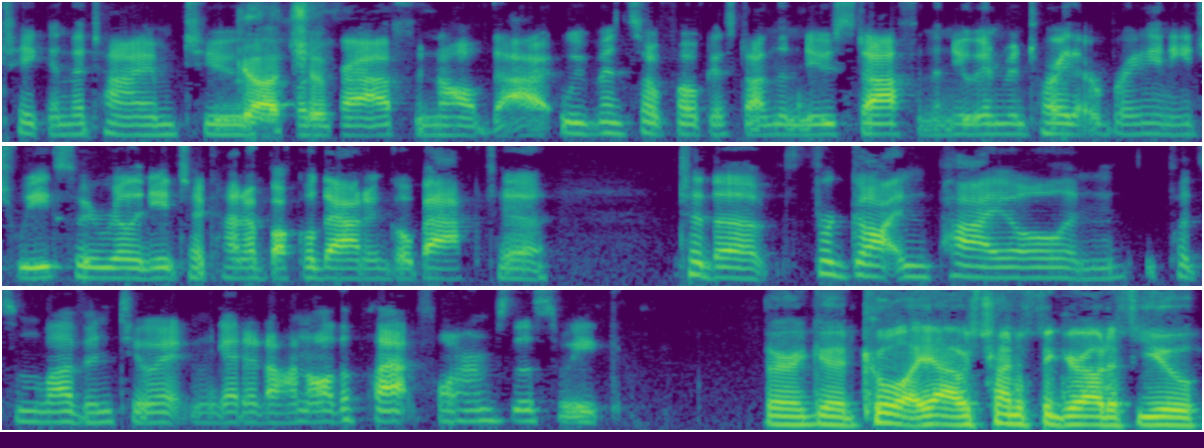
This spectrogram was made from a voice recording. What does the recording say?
taken the time to gotcha. photograph and all of that. We've been so focused on the new stuff and the new inventory that we're bringing each week, so we really need to kind of buckle down and go back to to the forgotten pile and put some love into it and get it on all the platforms this week. Very good. Cool. Yeah, I was trying to figure out if you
